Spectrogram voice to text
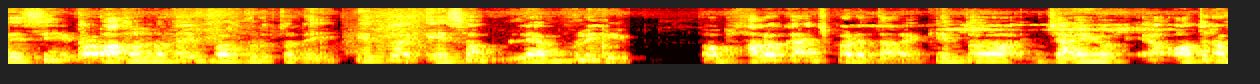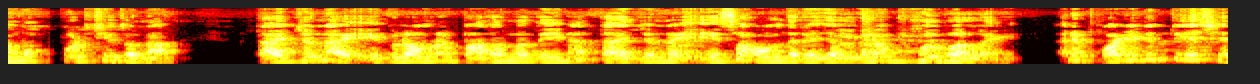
বেশি প্রাধান্য দিই বা গুরুত্ব দিই। কিন্তু এসব ল্যাবগুলি ভালো কাজ করে তারা, কিন্তু যাই হোক, অতটা মুখ পরিচিত না। তাই জন্য এগুলো আমরা প্রাধান্য দিই না, তাই জন্য এসব আমাদের রেজাল্টগুলো ভুল ভালো লাগে। আরে পজিটিভ দিয়েছে,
